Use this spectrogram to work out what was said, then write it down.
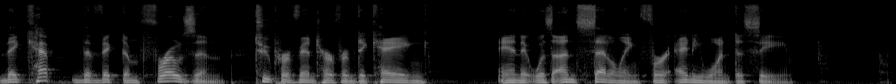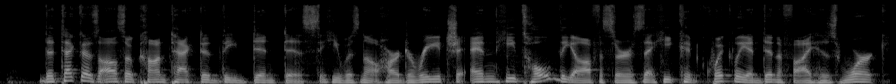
They kept the victim frozen to prevent her from decaying, and it was unsettling for anyone to see. Detectives also contacted the dentist. He was not hard to reach, and he told the officers that he could quickly identify his work.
